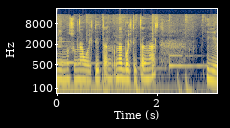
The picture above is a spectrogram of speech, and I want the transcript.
dimos una unas vueltitas más y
